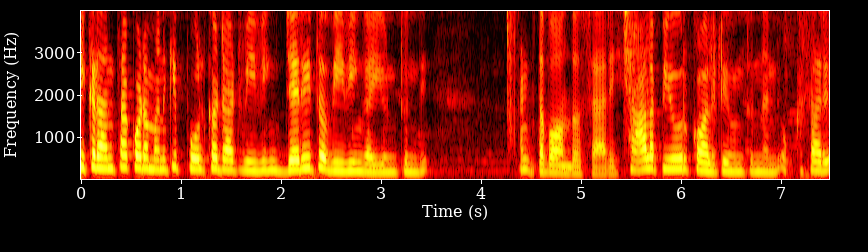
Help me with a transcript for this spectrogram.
ఇక్కడ అంతా కూడా మనకి పోల్కా డాట్ వీవింగ్ జరీతో వీవింగ్ అయి ఉంటుంది. ఎంత బాగుందో శారీ. చాలా ప్యూర్ క్వాలిటీ ఉంటుందండి. ఒక్కసారి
